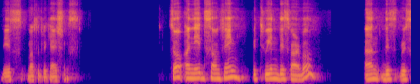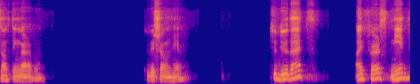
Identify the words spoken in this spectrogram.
these multiplications. So I need something between this variable and this resulting variable to be shown here. To do that, I first need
